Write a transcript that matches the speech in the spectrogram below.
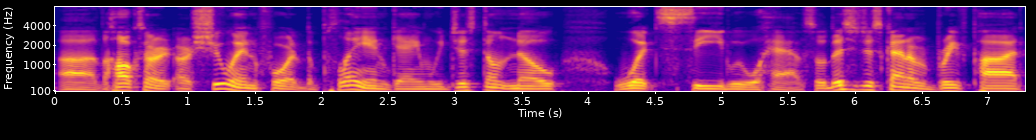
Uh, the Hawks are, are shooing for the play-in game. We just don't know what seed we will have. So this is just kind of a brief pod,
